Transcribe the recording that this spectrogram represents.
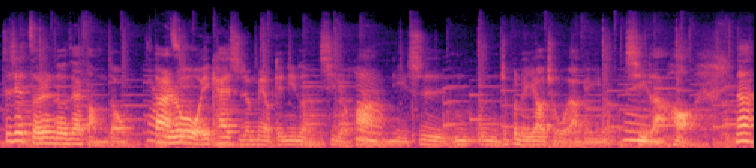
这些责任都在房东。当然，如果我一开始就没有给你冷气的话，嗯。你是你你就不能要求我要给你冷气啦，哈、那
